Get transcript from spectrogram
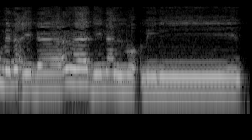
من عبادنا المؤمنين.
